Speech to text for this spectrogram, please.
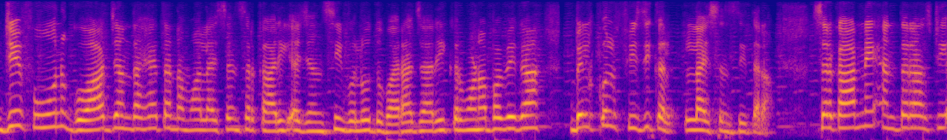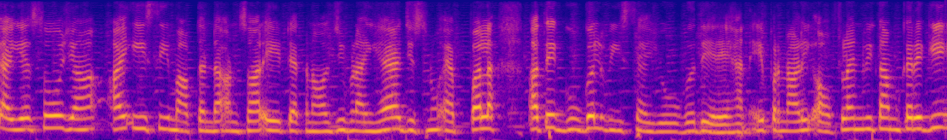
ਜੇ ਫੋਨ ਗਵਾਚ ਜਾਂਦਾ ਹੈ ਤਾਂ ਨਵਾਂ ਲਾਇਸੈਂਸ ਸਰਕਾਰੀ ਏਜੰਸੀ ਵੱਲੋਂ ਦੁਬਾਰਾ ਜਾਰੀ ਕਰਵਾਉਣਾ ਪਵੇਗਾ, ਬਿਲਕੁਲ ਫਿਜ਼ੀਕਲ ਲਾਇਸੈਂਸ ਦੀ ਤਰ੍ਹਾਂ। ਸਰਕਾਰ ਨੇ ਅੰਤਰਰਾਸ਼ਟਰੀ ਆਈਐਸਓ ਜਾਂ ਆਈਈਸੀ ਮਾਪਦੰਡਾਂ ਅਨੁਸਾਰ ਇਹ ਟੈਕਨੋਲੋਜੀ ਬਣਾਈ ਹੈ ਜਿਸ ਨੂੰ ਐਪਲ ਅਤੇ ਗੂਗਲ ਵੀ ਸਹਿਯੋਗ ਦੇ ਰਹੇ ਹਨ। ਇਹ ਪ੍ਰਣਾਲੀ ਆਫਲਾਈਨ ਵੀ ਕੰਮ ਕਰੇਗੀ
